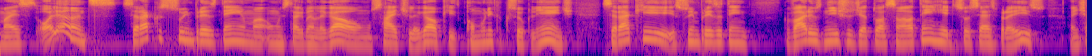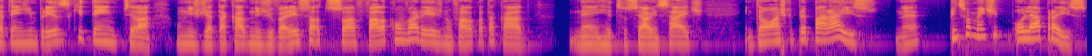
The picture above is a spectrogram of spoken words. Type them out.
Mas olha antes. Será que sua empresa tem uma- um Instagram legal, um site legal que comunica com o seu cliente? Será que sua empresa tem vários nichos de atuação? Ela tem redes sociais para isso? A gente atende empresas que tem, sei lá, um nicho de atacado, um nicho de varejo, só, só fala com varejo, não fala com atacado, né? Em rede social, em site. Então, acho que preparar isso, né? Principalmente olhar para isso.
